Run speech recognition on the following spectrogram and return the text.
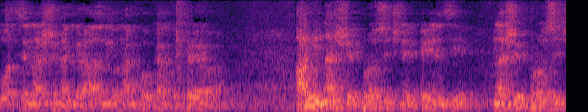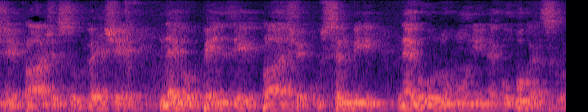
borce naše nagradili onako kako treba, ali naše prosječne penzije, naše prosječne plaće su veće nego penzije i plaće u Srbiji, nego u Rumuniji, nego u Bugarskoj.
